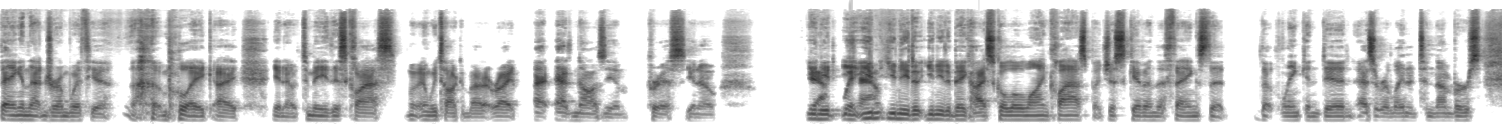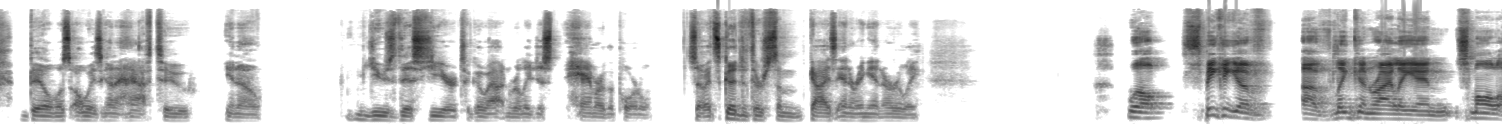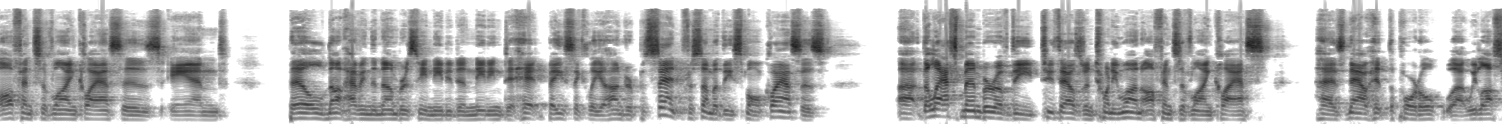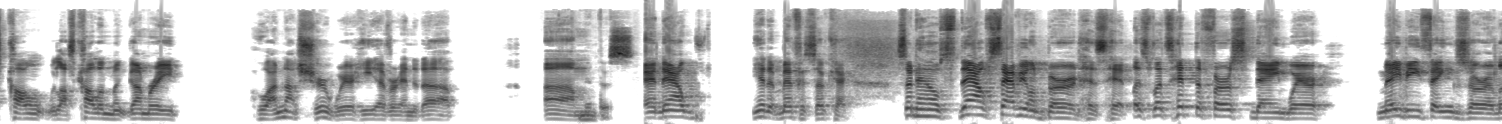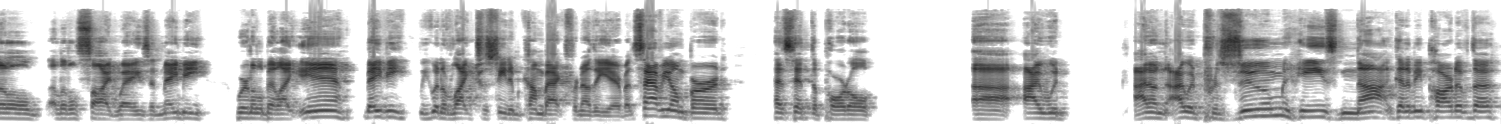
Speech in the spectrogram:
banging that drum with you, Blake. I, you know, to me, this class, and we talked about it, right, ad nauseum, Chris, you know, you yeah, need you, you, you, need a you need a big high school O line class, but just given the things that that Lincoln did as it related to numbers, Bill was always going to have to you know use this year to go out and really just hammer the portal. So it's good that there's some guys entering in early. Well, speaking of of Lincoln Riley and small offensive line classes and Bill not having the numbers he needed and needing to hit basically 100% for some of these small classes. Uh, the last member of the 2021 offensive line class has now hit the portal. Uh, we lost Cullen, we lost Cullen Montgomery, who I'm not sure where he ever ended up. Um, Memphis, and now he hit at Memphis. Okay, so now now Savion Byrd has hit. Let's let's hit the first name where maybe things are a little a little sideways, and maybe we're a little bit like, yeah, maybe we would have liked to see him come back for another year. But Savion Byrd has hit the portal. Uh, I would, I don't, I would presume he's not going to be part of the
